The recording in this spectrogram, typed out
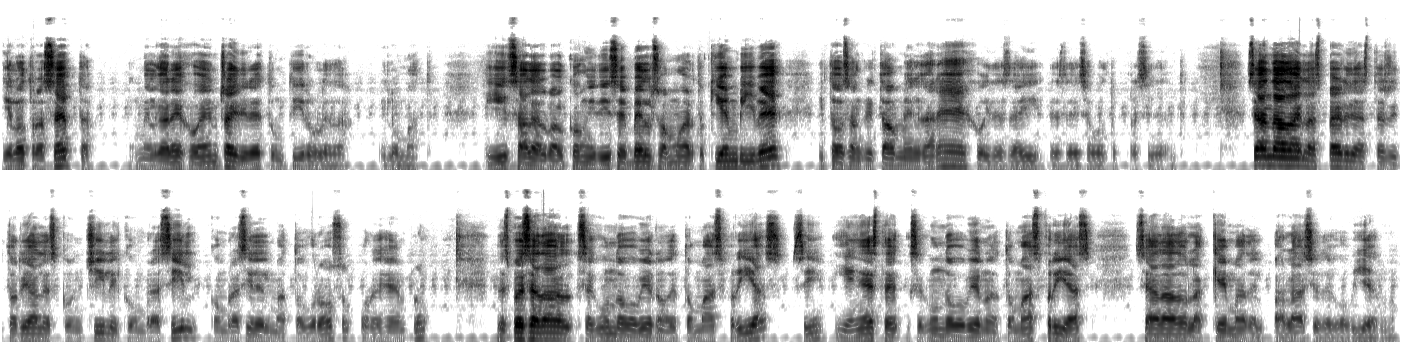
y el otro acepta. Melgarejo entra y directo un tiro le da y lo mata. Y sale al balcón y dice, Belso ha muerto, ¿quién vive? Y todos han gritado Melgarejo y desde ahí, desde ahí se ha vuelto presidente. Se han dado ahí las pérdidas territoriales con Chile y con Brasil, con Brasil el Mato Grosso, por ejemplo. Después se ha dado el segundo gobierno de Tomás Frías, ¿sí? Y en este segundo gobierno de Tomás Frías se ha dado la quema del Palacio de Gobierno.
